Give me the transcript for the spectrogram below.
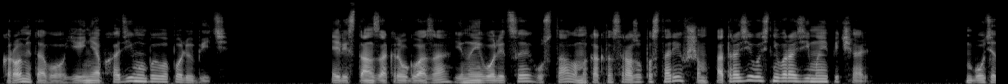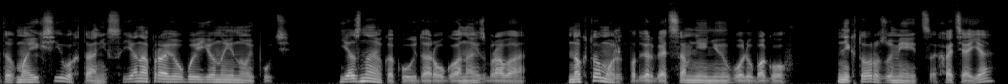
Кроме того, ей необходимо было полюбить. Элистан закрыл глаза, и на его лице, усталом и как-то сразу постаревшем, отразилась невыразимая печаль. «Будь это в моих силах, Танис, я направил бы ее на иной путь. Я знаю, какую дорогу она избрала. Но кто может подвергать сомнению волю богов? Никто, разумеется, хотя я...»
